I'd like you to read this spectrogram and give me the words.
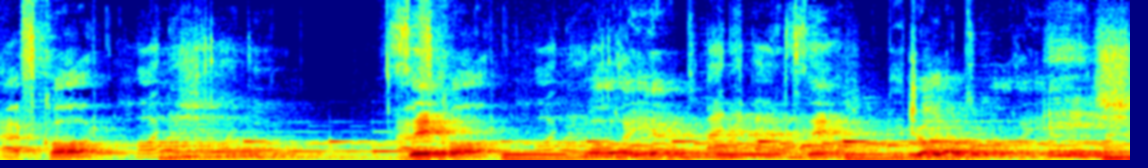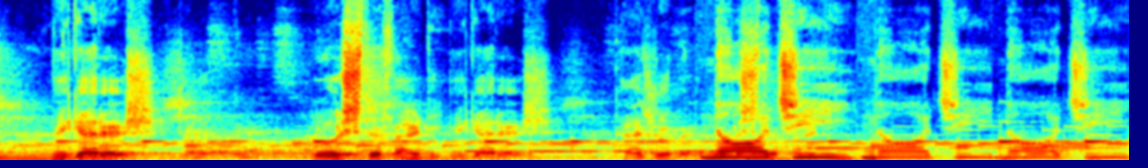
افکار. حال شادی. حال واقعیت. من ذهن. نجات. عشق. نگرش. رشد فردی. نگرش. تجربه. ناجی. ناجی. ناجی.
